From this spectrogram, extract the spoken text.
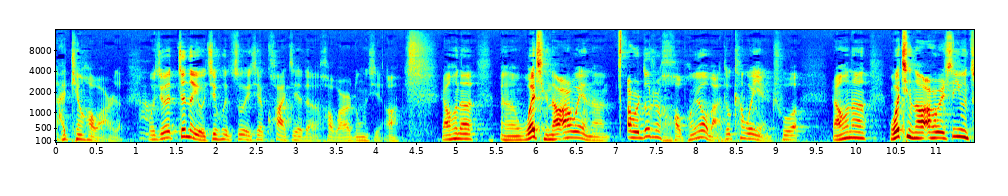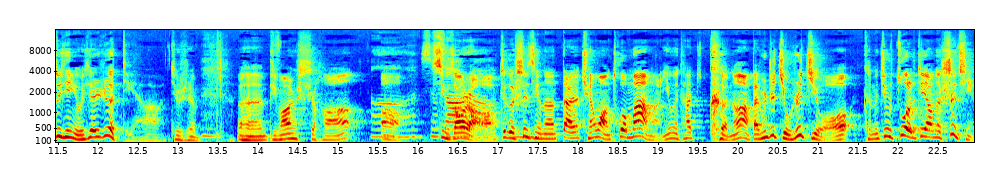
还挺好玩的。啊我觉得真的有机会做一些跨界的好玩的东西啊。然后呢，嗯、我请到二位呢，二位都是好朋友吧，都看过演出。然后呢，我请到二位是因为最近有一些热点啊，就是，嗯、比方史航啊，啊，性骚扰扰这个事情呢，大家全网唾骂嘛，因为他可能啊百分之九十九可能就是做了这样的事情，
